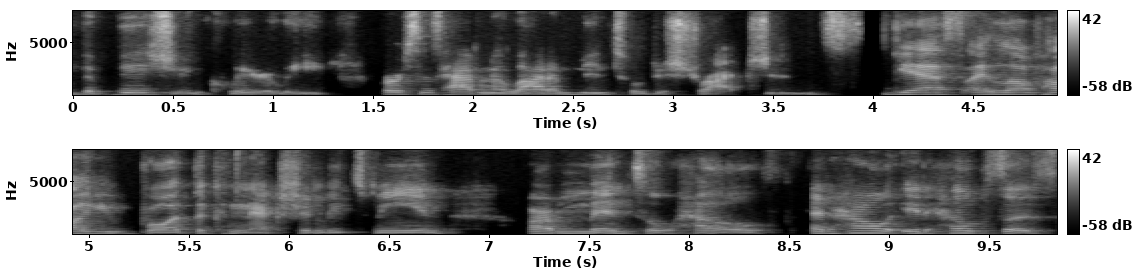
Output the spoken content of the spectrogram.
the vision clearly, versus having a lot of mental distractions. Yes, I love how you brought the connection between our mental health and how it helps us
